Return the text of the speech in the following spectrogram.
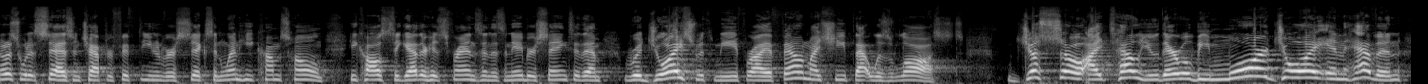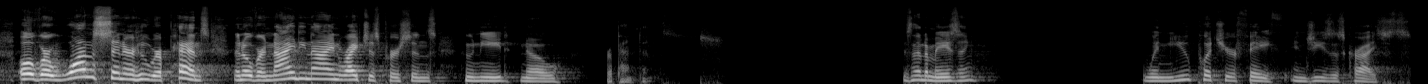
Notice what it says in chapter 15 and verse 6. And when he comes home, he calls together his friends and his neighbors, saying to them, Rejoice with me, for I have found my sheep that was lost. Just so I tell you, there will be more joy in heaven over one sinner who repents than over 99 righteous persons who need no repentance. Isn't that amazing? When you put your faith in Jesus Christ,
